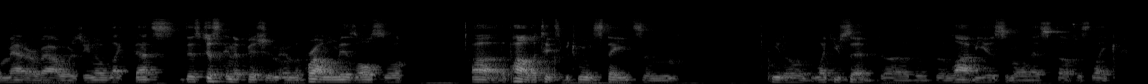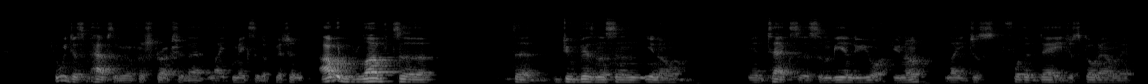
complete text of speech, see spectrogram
a matter of hours. You know, like that's that's just inefficient. And the problem is also uh, the politics between states and you know, like you said, uh, the the lobbyists and all that stuff. It's like can we just have some infrastructure that like makes it efficient? I would love to to do business in you know in Texas and be in New York. You know, like just for the day, just go down there.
